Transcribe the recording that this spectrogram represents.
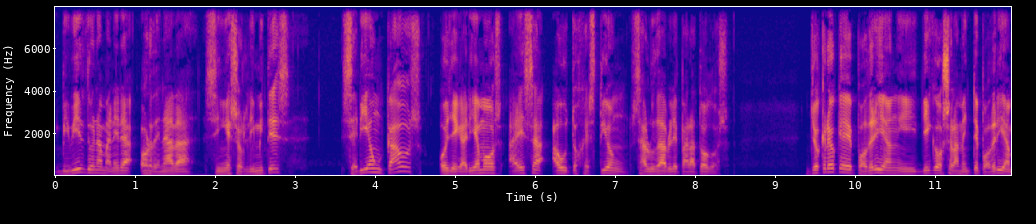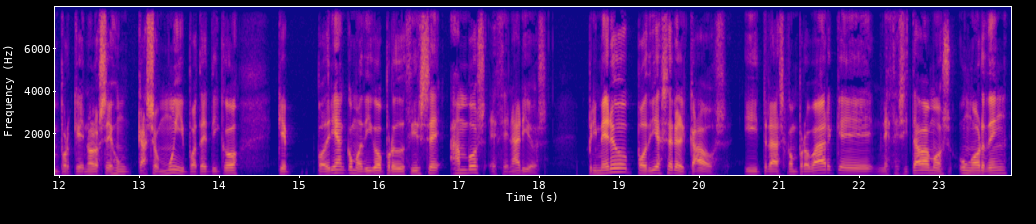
vivir de una manera ordenada sin esos límites? ¿Sería un caos o llegaríamos a esa autogestión saludable para todos? Yo creo que podrían, y digo solamente podrían porque no lo sé, es un caso muy hipotético, que podrían, como digo, producirse ambos escenarios. Primero podría ser el caos, y tras comprobar que necesitábamos un orden,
